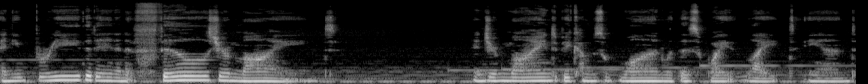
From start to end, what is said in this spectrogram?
And you breathe it in, and it fills your mind. And your mind becomes one with this white light. And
